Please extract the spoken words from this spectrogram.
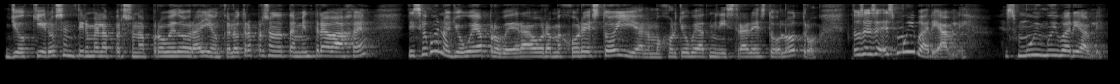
yo quiero sentirme la persona proveedora y aunque la otra persona también trabaje, dice, bueno, yo voy a proveer ahora mejor esto y a lo mejor yo voy a administrar esto o lo otro. Entonces es muy variable, es muy, muy variable.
